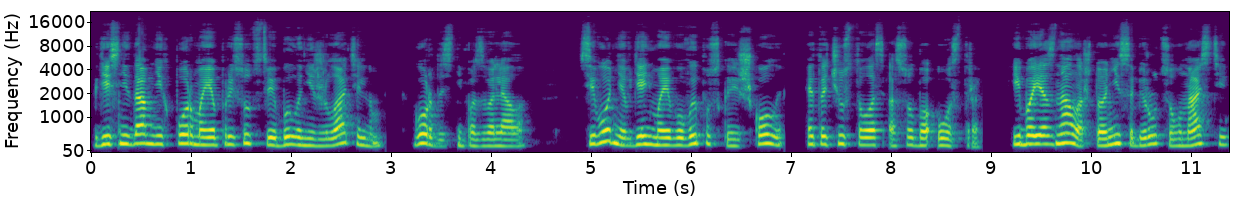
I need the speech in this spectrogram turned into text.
где с недавних пор мое присутствие было нежелательным, гордость не позволяла. Сегодня, в день моего выпуска из школы, это чувствовалось особо остро, ибо я знала, что они соберутся у Насти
